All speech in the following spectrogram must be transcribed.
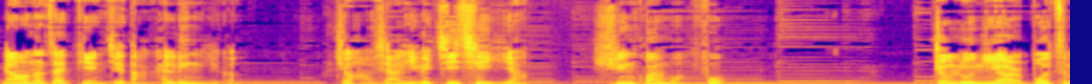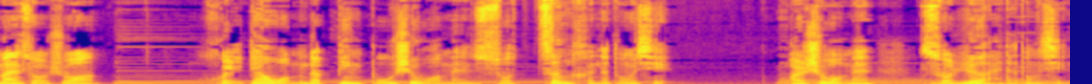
然后呢再点击打开另一个，就好像一个机器一样，循环往复。正如尼尔·波兹曼所说：“毁掉我们的并不是我们所憎恨的东西，而是我们所热爱的东西。”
